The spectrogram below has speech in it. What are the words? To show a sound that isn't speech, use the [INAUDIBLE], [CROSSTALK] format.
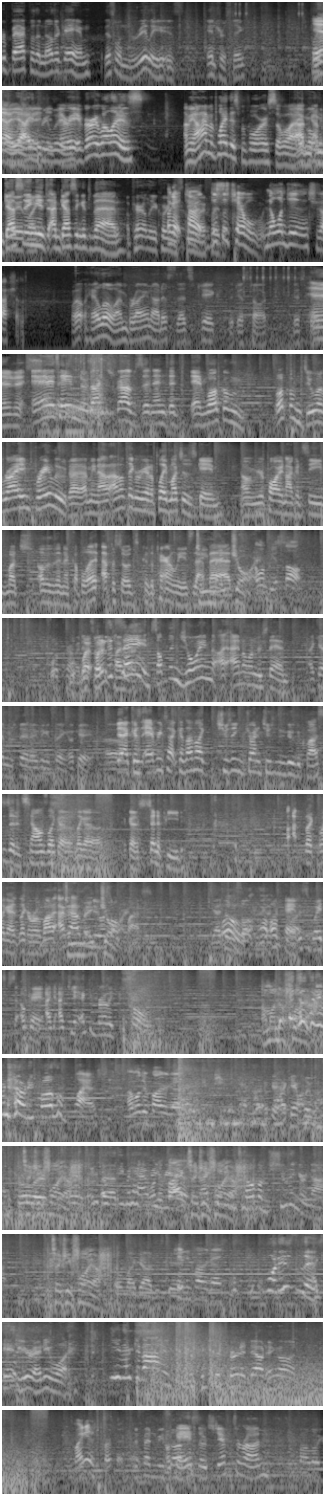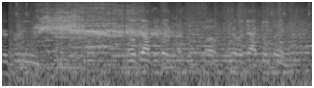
We're back with another game. This one really is interesting. Played Yeah, by yeah, it, it very, it very well is. I mean, I haven't played this before, so uh, I'm, only I'm guessing like- it. I'm guessing it's bad. Apparently, according Okay, to Steam, time. I've This is terrible. No one did an introduction. Well, hello, I'm Brionatus. That's Jake that just talked. This And and Hayden or Dr. Scrubs, and and and, and welcome, welcome to Orion Prelude. I, I mean, I, I don't think we're gonna play much of this game. Um, you're probably not gonna see much other than a couple episodes because apparently it's that Teammate bad. I join. want to be assault. oh, crap, What, set what did it timer. say? It's something join? I, I don't understand. I can't understand anything it's saying. Okay. Uh, Yeah, because every time, because I'm like choosing, trying to choose to do the classes, and it sounds like a like a like a centipede, [LAUGHS] like like a like a robot. I, I have to Teammate do assault class. Yeah, it doesn't Whoa! solve- oh, okay, fly. this is way too. se- Okay, I, I can't. I can barely control. I'm under It doesn't even have any muzzle flash. I'm under fire, guys. Okay, I can't play with the controller. Taking fire. Man, It bad. doesn't even have any Under fire. reaction. Taking I can't even fire. tell if I'm shooting or not. Taking fire. Oh my god, this game. Taking fire, guys. What is this? I can't hear anyone. Neither can I. [LAUGHS] I need to turn it down. Hang on. My game is perfect. Defend me, son. Okay, so shift to run. Follow your dreams. Oh god, there's like a oh, pterodactyl thing.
